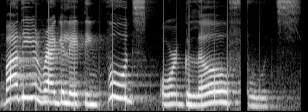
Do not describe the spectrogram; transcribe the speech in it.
body-regulating foods or glow foods?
